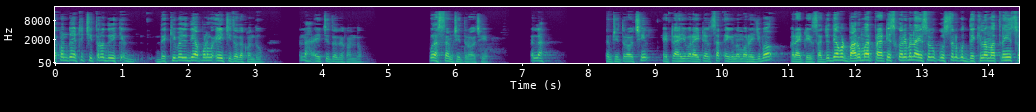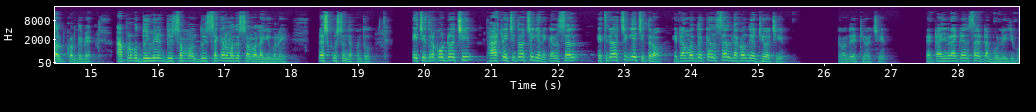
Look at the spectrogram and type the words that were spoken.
ଦେଖନ୍ତୁ ଏଠି ଚିତ୍ର ଦେଖିବେ ଯଦି ଆପଣଙ୍କ ଏଇ ଚିତ୍ର ଦେଖନ୍ତୁ ହେଲା ଏଇ ଚିତ୍ର ଦେଖନ୍ତୁ ପୁରା ସେମ୍ ଚିତ୍ର ଅଛି ହେଲା চিত্র অছি এটা হয়ে রাইট আনসার এক নম্বর হয়ে রাইট আনসার যদি আপনার বারম্বার প্র্যাকটিস করবে না এসব কোশ্চেন কু দেখলা মাত্র হি সলভ করেদেবে আপনার দুই মিনিট দুই দুই সেকেন্ড মধ্যে সময় লাগবে না নেক্সট কোশ্চেন দেখুন এই চিত্র কোটি অছি ফার্স্ট এই চিত্র অছি কি না ক্যানসেল এতে অছি কি চিত্র এটা মধ্যে ক্যানসেল দেখুন এটি অছি দেখুন এটি অছি এটা হয়ে রাইট আনসার এটা ভুল হয়ে যাব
